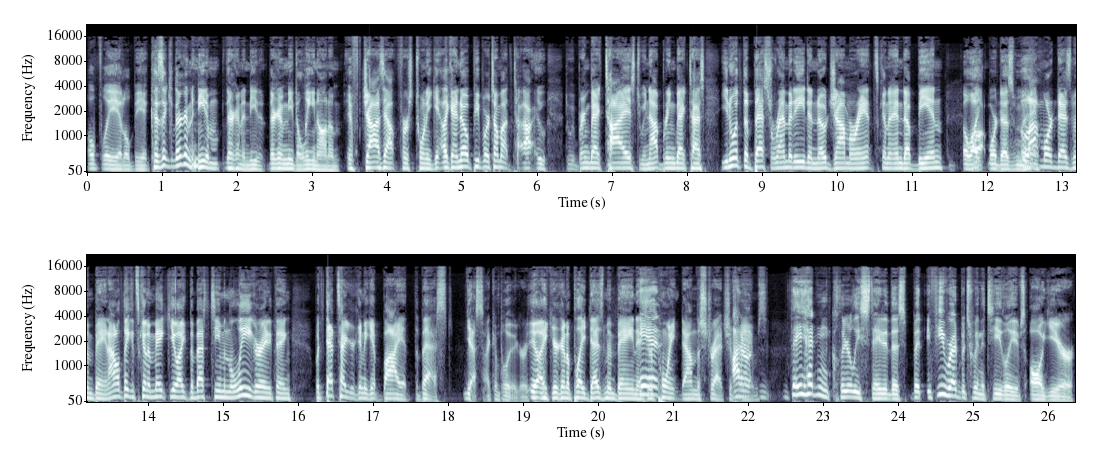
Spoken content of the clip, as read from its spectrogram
Hopefully it'll be it because they're going to need him. They're going to need it. They're going to need to lean on him. If Ja's out first twenty games, like I know people are talking about, Ty- do we bring back Tyus? Do we not bring back Tyus? You know what the best remedy to know Ja Morant's going to end up being? A lot Like, more Desmond. a lot more Desmond Bane. I don't think it's going to make you like the best team in the league or anything, but that's how you're going to get by at the best. Yes, I completely agree. Like you're going to play Desmond Bane as your point down the stretch of I games. don't. They hadn't clearly stated this, but if you read between the tea leaves all year,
